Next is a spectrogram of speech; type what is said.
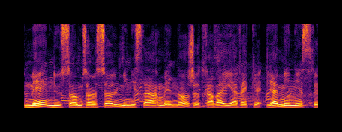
mais nous sommes un seul ministère maintenant. Je travaille avec la ministre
